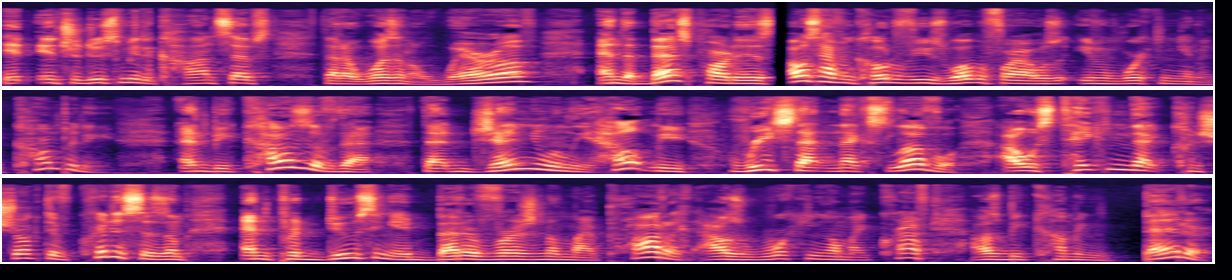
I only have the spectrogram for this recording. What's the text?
It introduced me to concepts that I wasn't aware of. And the best part is, I was having code reviews well before I was even working in a company. And because of that, that genuinely helped me reach that next level. I was taking that constructive criticism and producing a better version of my product. I was working on my craft. I was becoming better.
